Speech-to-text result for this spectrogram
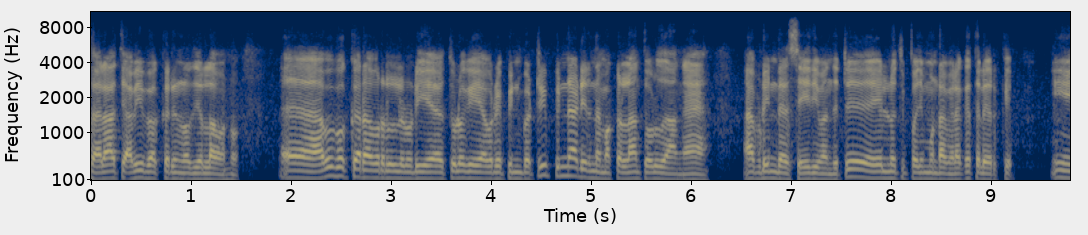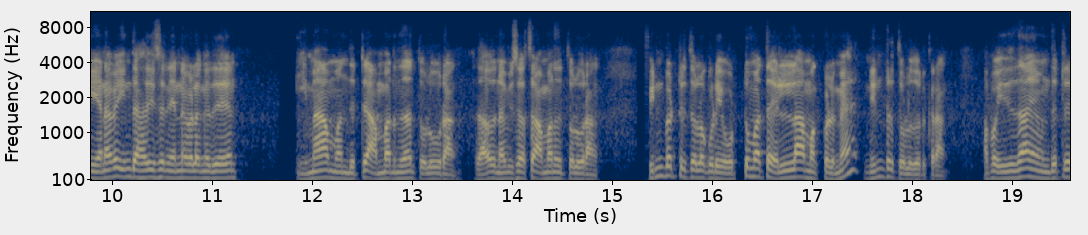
சலாத்தி அபிபக்கரின் ரதியெல்லாம் ஒன்றும் அபுபக்கர் அவர்களுடைய தொழுகையை அவரை பின்பற்றி பின்னாடி இருந்த மக்கள்லாம் தொழுதாங்க அப்படின்ற செய்தி வந்துட்டு எழுநூற்றி பதிமூன்றாம் இலக்கத்தில் இருக்குது எனவே இந்த ஹதீசன் என்ன விளங்குது? இமாம் வந்துட்டு அமர்ந்து தான் தொழுகிறாங்க அதாவது நபிசாஸ்லாம் அமர்ந்து தொழுகிறாங்க பின்பற்றி தொழக்கூடிய ஒட்டுமொத்த எல்லா மக்களுமே நின்று தொழுதுருக்குறாங்க. அப்போ இதுதான் வந்துட்டு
